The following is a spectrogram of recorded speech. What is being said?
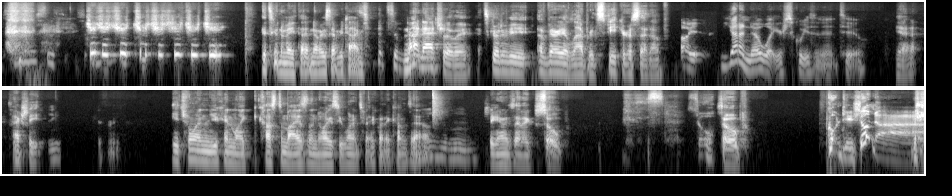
It's gonna make that noise every time. It's Not naturally. It's going to be a very elaborate speaker setup. Oh yeah. You got to know what you're squeezing it to. Yeah, actually, Different. each one you can like customize the noise you want it to make when it comes out. Mhm. So you can say like soap, So soap, conditioner.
